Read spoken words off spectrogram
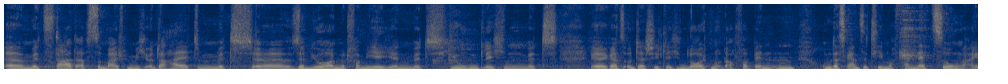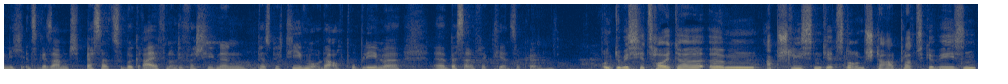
äh, mit Startups zum Beispiel mich unterhalten, mit äh, Senioren, mit Familien, mit Jugendlichen, mit äh, ganz unterschiedlichen Leuten und auch Verbänden, um das ganze Thema Vernetzung eigentlich insgesamt besser zu begreifen und die verschiedenen Perspektiven oder auch Probleme äh, besser reflektieren zu können. Und du bist jetzt heute ähm, abschließend jetzt noch im Startplatz gewesen.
